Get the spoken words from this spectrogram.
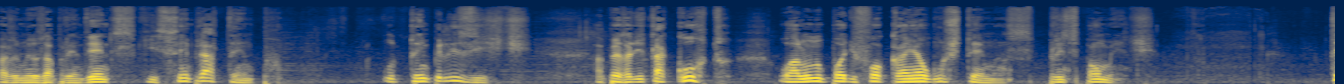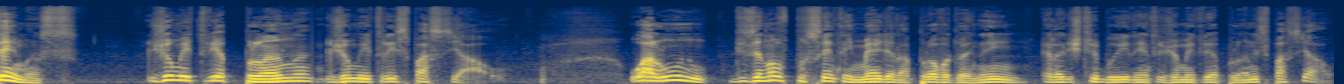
para os meus aprendentes que sempre há tempo. O tempo ele existe. Apesar de estar curto, o aluno pode focar em alguns temas, principalmente. Temas: geometria plana, geometria espacial. O aluno, 19% em média da prova do Enem, ela é distribuída entre geometria plana e espacial.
